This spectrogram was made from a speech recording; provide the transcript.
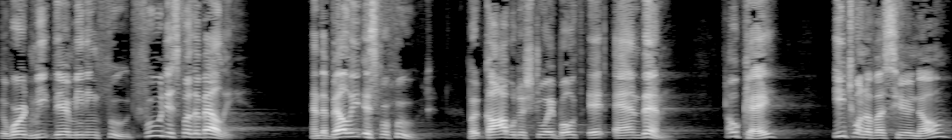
The word meat there meaning food. Food is for the belly and the belly is for food, but God will destroy both it and them. Okay. Each one of us here know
